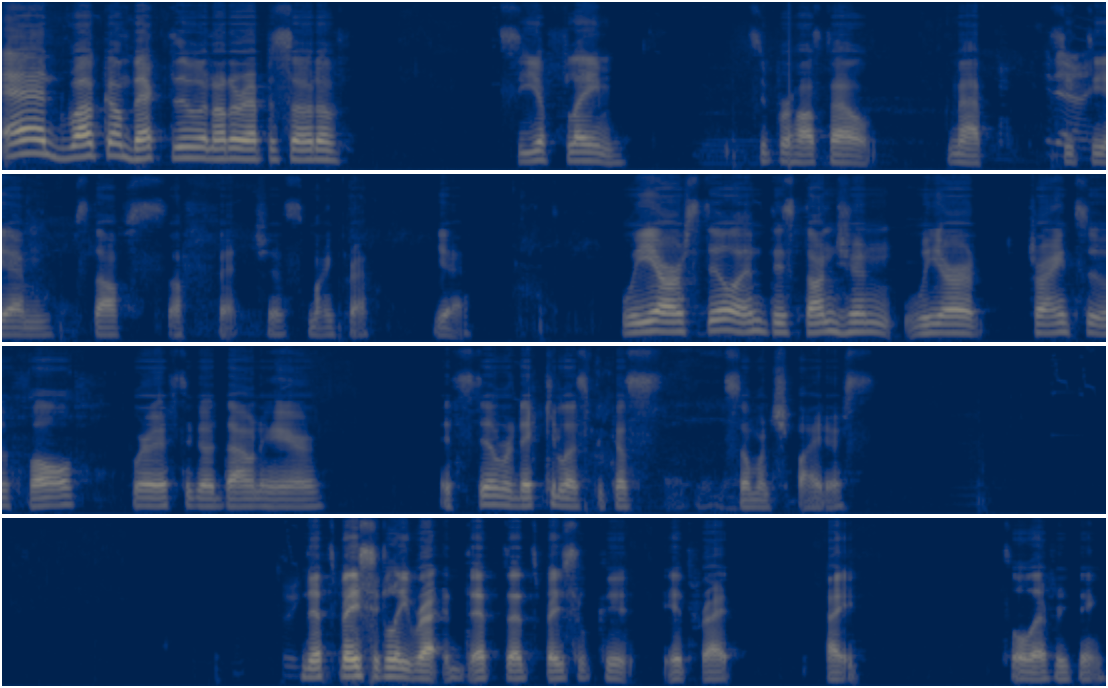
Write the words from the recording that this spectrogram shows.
And welcome back to another episode of Sea of Flame. Super hostile map, CTM stuff, stuff fetches, Minecraft. Yeah. We are still in this dungeon. We are trying to evolve. We have to go down here. It's still ridiculous because so much spiders. So we can- That's basically right. That that's basically it, right? I told everything.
